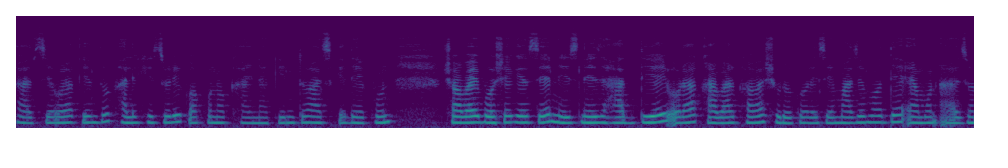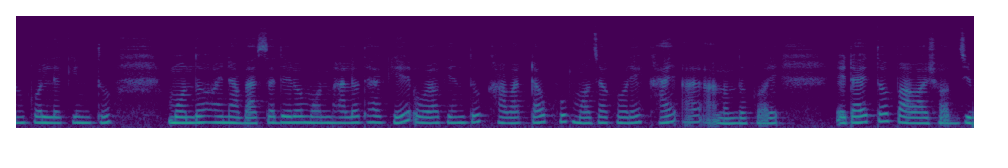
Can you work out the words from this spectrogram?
খাচ্ছে। ওরা কিন্তু খালি খিচুড়ি কখনো খায় না। কিন্তু আজকে দেখুন, সবাই বসে গেছে, নিজ নিজ হাত দিয়েই ওরা খাবার খাওয়া শুরু করেছে। মাঝে মধ্যে এমন আয়োজন করলে কিন্তু মন্দ হয় না। বাচ্চাদেরও মন ভালো থাকে, ওরা কিন্তু খাবারটাও খুব মজা করে খায় আর আনন্দ করে। এটাই তো পাওয়া সব জীবন।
